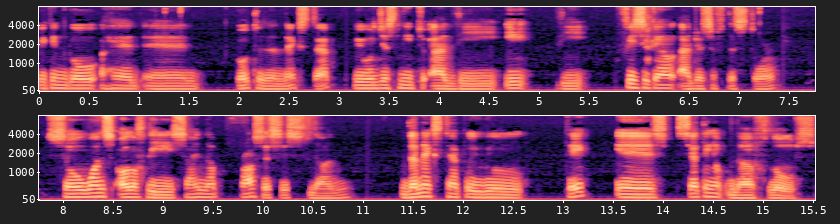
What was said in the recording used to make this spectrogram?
we can go ahead and go to the next step. We will just need to add the e the physical address of the store. So once all of the sign up process is done, the next step we will take is setting up the flows.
